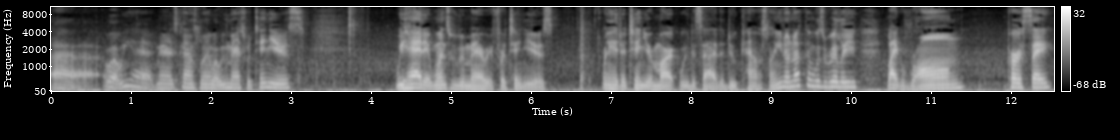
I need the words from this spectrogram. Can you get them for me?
Uh, well, we had marriage counseling. Well, we married for ten years. We had it once we were married for ten years. When we hit a ten year mark, we decided to do counseling. You know, nothing was really like wrong per se.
